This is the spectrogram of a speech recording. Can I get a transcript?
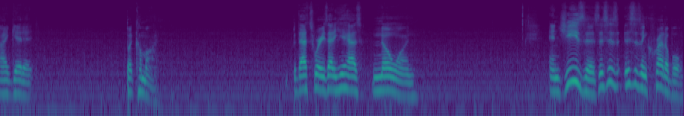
I get it. But come on. But that's where he's at. He has no one. And Jesus, this is, this is incredible.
